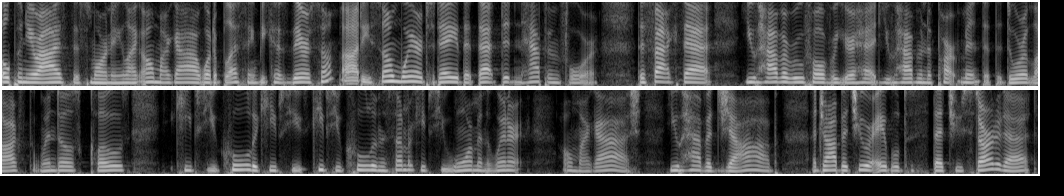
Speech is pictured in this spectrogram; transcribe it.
open your eyes this morning like oh my god what a blessing because there's somebody somewhere today that that didn't happen for. The fact that you have a roof over your head you have an apartment that the door locks the windows close keeps you cool it keeps you keeps you cool in the summer keeps you warm in the winter oh my gosh. You have a job a job that you were able to that you started at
